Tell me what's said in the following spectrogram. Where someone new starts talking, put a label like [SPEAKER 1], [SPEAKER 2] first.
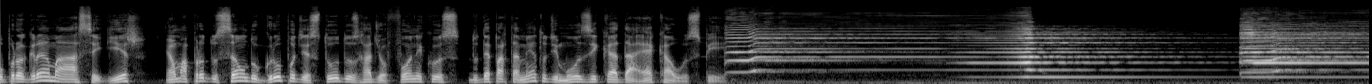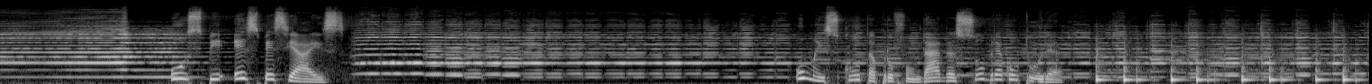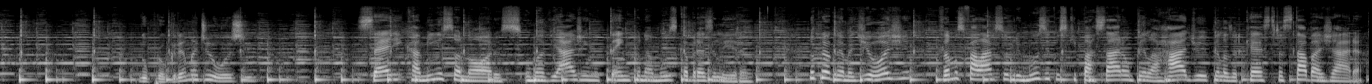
[SPEAKER 1] O programa a seguir é uma produção do Grupo de Estudos Radiofônicos do Departamento de Música da ECA USP.
[SPEAKER 2] USP Especiais. Uma escuta aprofundada sobre a cultura. No programa de hoje,
[SPEAKER 3] série Caminhos Sonoros Uma viagem no tempo na música brasileira. No programa de hoje, vamos falar sobre músicos que passaram pela rádio e pelas orquestras Tabajara.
